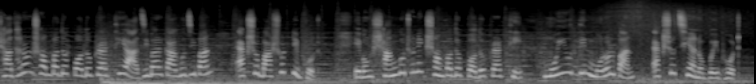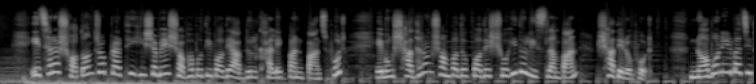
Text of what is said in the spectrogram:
সাধারণ সম্পাদক পদপ্রার্থী আজিবার কাগুজি পান একশো বাষট্টি ভোট এবং সাংগঠনিক সম্পাদক পদপ্রার্থী মইউদ্দিন মোড়ল পান একশো ছিয়ানব্বই ভোট। এছাড়া স্বতন্ত্র প্রার্থী হিসেবে সভাপতি পদে আব্দুল খালেক পান পাঁচ ভোট এবং সাধারণ সম্পাদক পদে শহীদুল ইসলাম পান সতেরো ভোট। নবনির্বাচিত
